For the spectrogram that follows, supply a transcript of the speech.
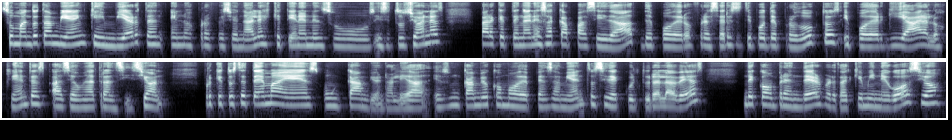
Sumando también que invierten en los profesionales que tienen en sus instituciones para que tengan esa capacidad de poder ofrecer ese tipo de productos y poder guiar a los clientes hacia una transición. Porque todo este tema es un cambio en realidad, es un cambio como de pensamientos y de cultura a la vez, de comprender, ¿verdad? Que mi negocio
